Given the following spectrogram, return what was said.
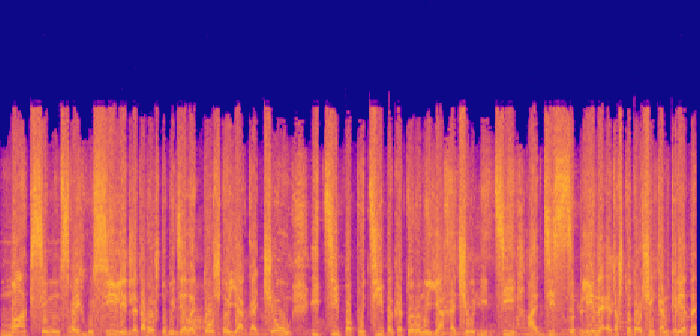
максимум своих усилий для того, чтобы делать то, что я хочу, идти по пути, по которому я хочу идти. А дисциплина — это что-то очень конкретное,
